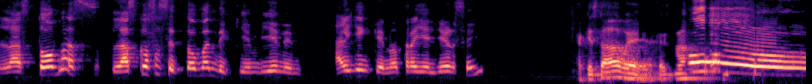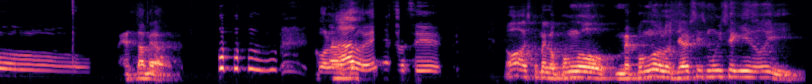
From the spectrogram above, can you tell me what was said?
las tomas, las cosas se toman de quien vienen. ¿Alguien que no trae el jersey? Aquí está, güey. Aquí está. ¡Oh! Ahí está, mira. Colgado, ¿eh? Eso sí. No, es que me lo pongo, me pongo los jerseys muy seguido y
